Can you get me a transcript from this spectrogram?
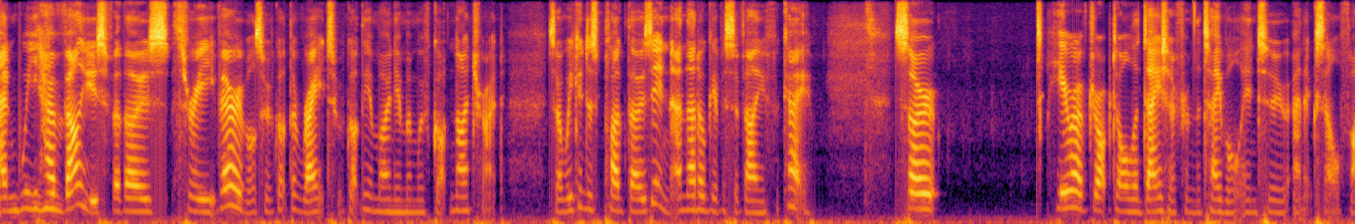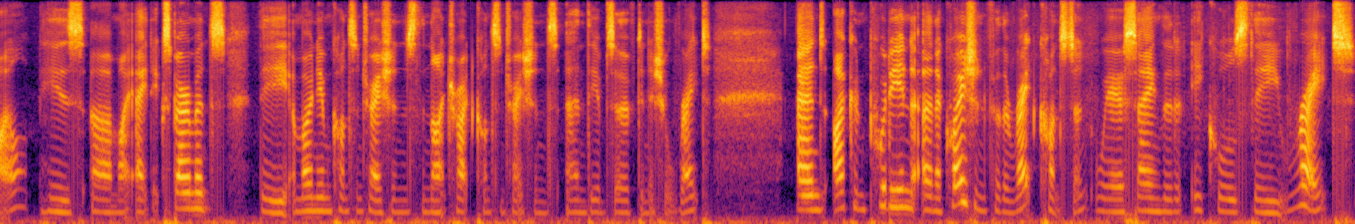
And we have values for those three variables. We've got the rate, we've got the ammonium, and we've got nitrite. So we can just plug those in, and that'll give us a value for K. So here I've dropped all the data from the table into an Excel file. Here's uh, my eight experiments, the ammonium concentrations, the nitrite concentrations, and the observed initial rate. And I can put in an equation for the rate constant. We're saying that it equals the rate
